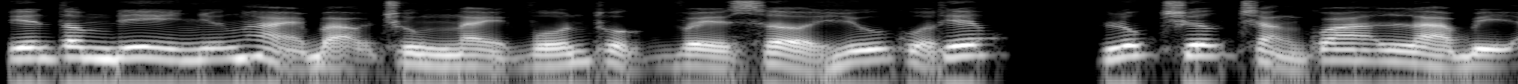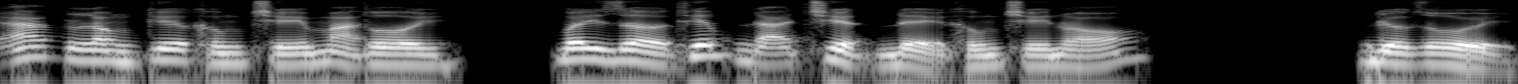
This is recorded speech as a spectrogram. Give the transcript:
yên tâm đi những hải bạo trùng này vốn thuộc về sở hữu của thiếp lúc trước chẳng qua là bị ác long kia khống chế mà thôi bây giờ thiếp đã triệt để khống chế nó được rồi.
